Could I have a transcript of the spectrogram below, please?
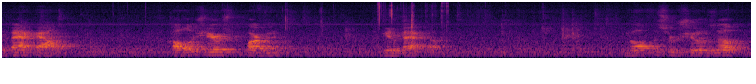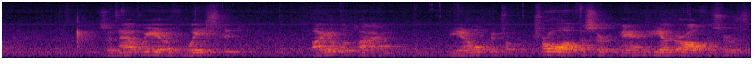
to back out, call the sheriff's department, get a backup. The officer shows up, so now we have wasted valuable time. The animal control officer and the other officers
